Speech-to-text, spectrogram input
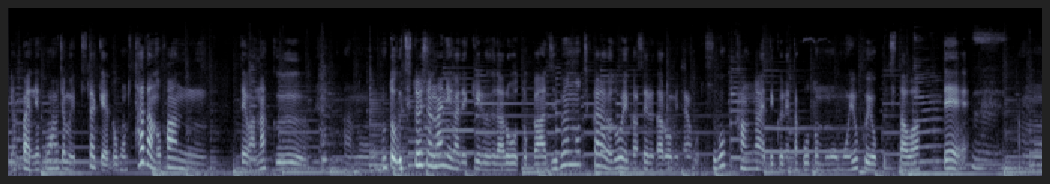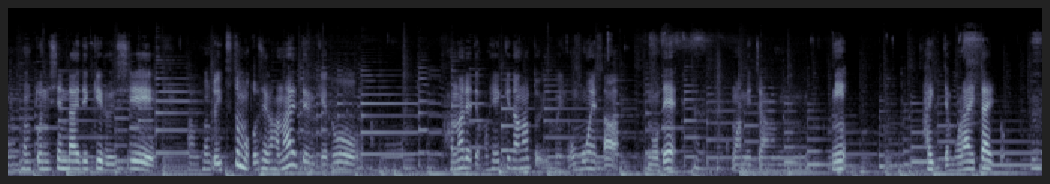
うやっぱりねこまみちゃんも言ってたけど本当ただのファンではなくあの本当うちと一緒に何ができるだろうとか自分の力がどう活かせるだろうみたいなことすごく考えてくれたことももうよくよく伝わってうん。あの本当に信頼できるしあの本当5つも年が離れてるけどあの離れても平気だなというふうに思えたのでこまみちゃんに入ってもらいたいとうん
